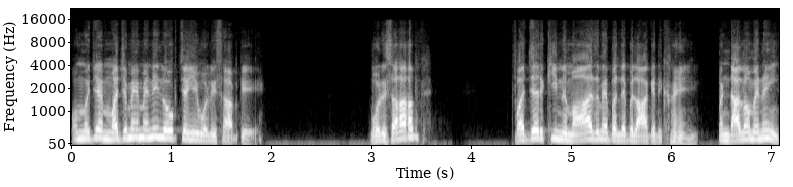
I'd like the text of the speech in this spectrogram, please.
और मुझे मजमे में नहीं लोग चाहिए मौली साहब के। मौली साहब फजर की नमाज़ में बंदे बुला के दिखाएँ। पंडालों में नहीं।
